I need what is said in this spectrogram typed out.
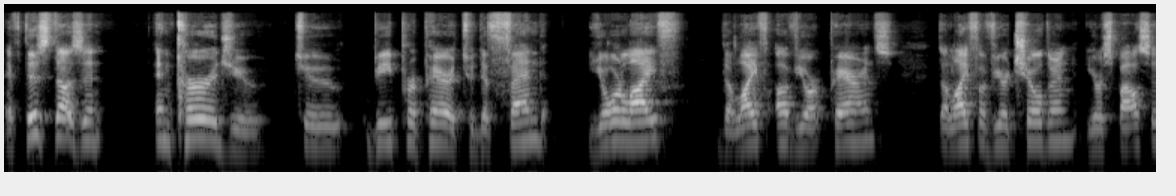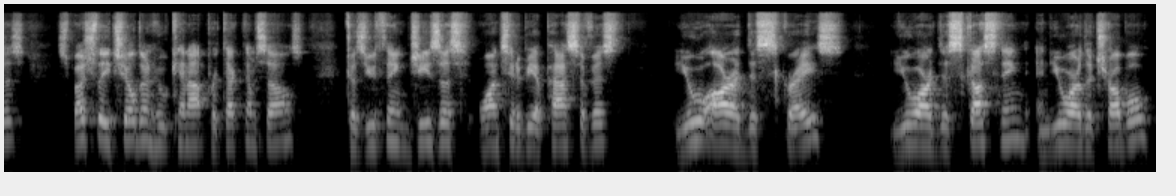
If this doesn't encourage you to be prepared to defend your life, the life of your parents, the life of your children, your spouses, especially children who cannot protect themselves, because you think Jesus wants you to be a pacifist you are a disgrace. You are disgusting and you are the trouble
